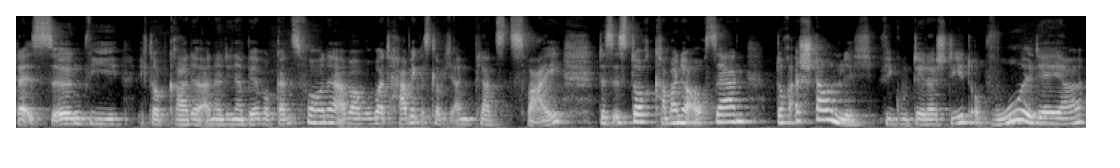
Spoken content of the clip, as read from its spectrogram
Da ist irgendwie, ich glaube gerade Annalena Baerbock ganz vorne, aber Robert Habeck ist, glaube ich, an Platz zwei. Das ist doch, kann man ja auch sagen, doch erstaunlich, wie gut der da steht, obwohl der ja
